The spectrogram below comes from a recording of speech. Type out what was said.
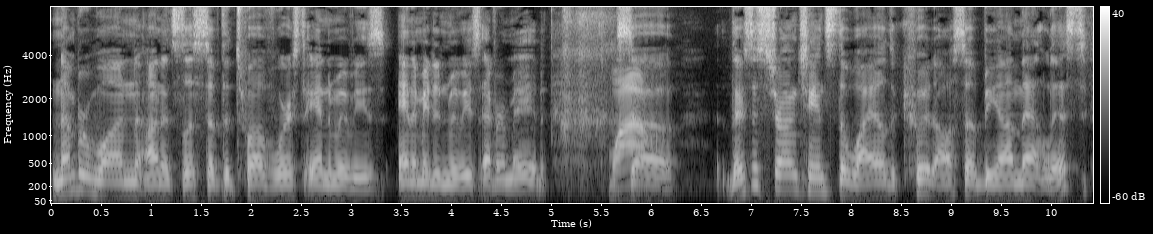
number one on its list of the 12 worst anim- movies, animated movies ever made. Wow. So there's a strong chance The Wild could also be on that list,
